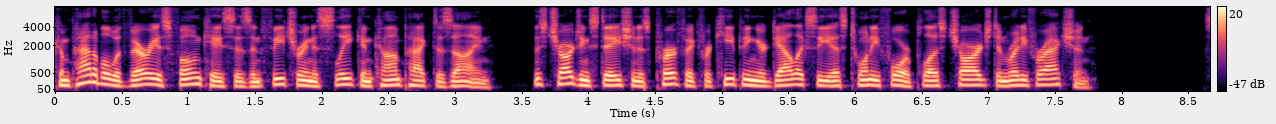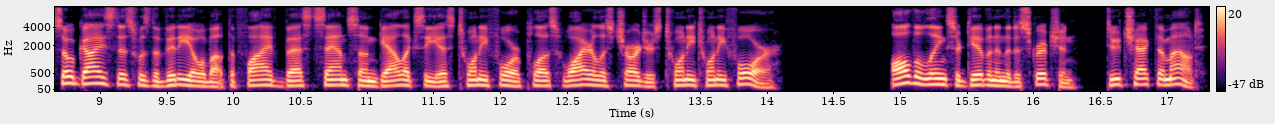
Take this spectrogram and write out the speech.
Compatible with various phone cases and featuring a sleek and compact design, this charging station is perfect for keeping your Galaxy S24 Plus charged and ready for action. So guys this was the video about the 5 best Samsung Galaxy S24 Plus wireless chargers 2024. All the links are given in the description, do check them out.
